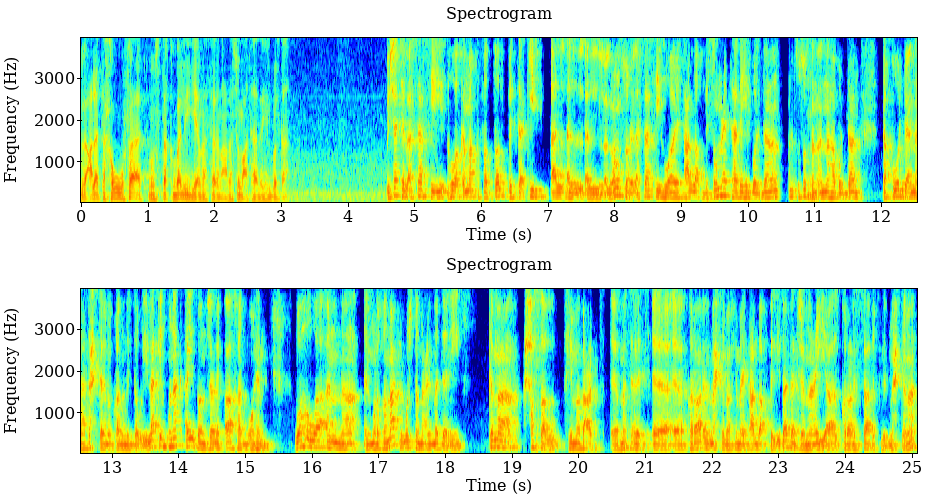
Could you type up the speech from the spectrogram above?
على تخوفات مستقبلية مثلا على سمعة هذه البلدان؟ بشكل أساسي هو كما تفضلت بالتأكيد العنصر الأساسي هو يتعلق بسمعة هذه البلدان خصوصا أنها بلدان تقول بأنها تحترم القانون الدولي، لكن هناك أيضا جانب آخر مهم وهو أن المنظمات المجتمع المدني كما حصل فيما بعد مسألة قرار المحكمة فيما يتعلق بالإبادة الجماعية القرار السابق للمحكمة.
